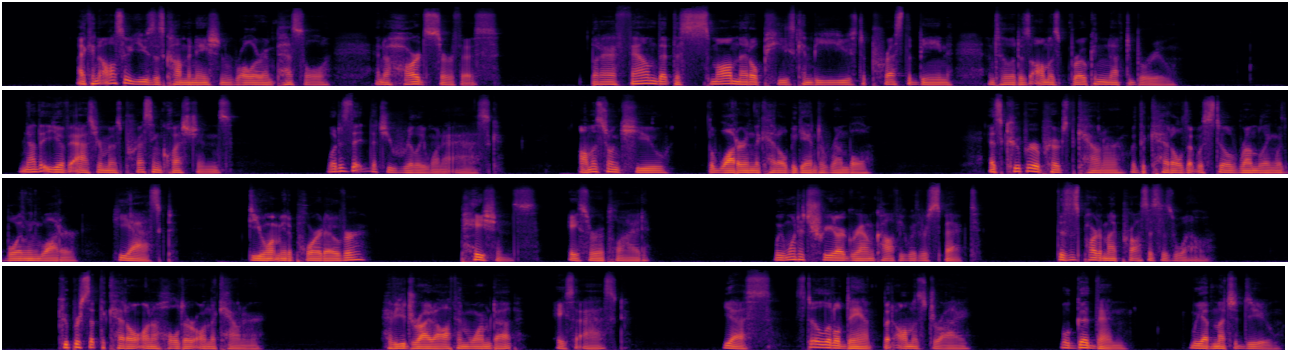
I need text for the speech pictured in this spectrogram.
I can also use this combination roller and pestle and a hard surface, but I have found that this small metal piece can be used to press the bean until it is almost broken enough to brew. Now that you have asked your most pressing questions, what is it that you really want to ask? Almost on cue, the water in the kettle began to rumble. As Cooper approached the counter with the kettle that was still rumbling with boiling water, he asked, Do you want me to pour it over? Patience, Asa replied. We want to treat our ground coffee with respect. This is part of my process as well. Cooper set the kettle on a holder on the counter. Have you dried off and warmed up? Asa asked. Yes, still a little damp, but almost dry. Well, good then. We have much to do,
